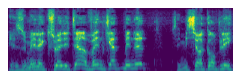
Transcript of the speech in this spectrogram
Résumer l'actualité en 24 minutes. C'est mission accomplie.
